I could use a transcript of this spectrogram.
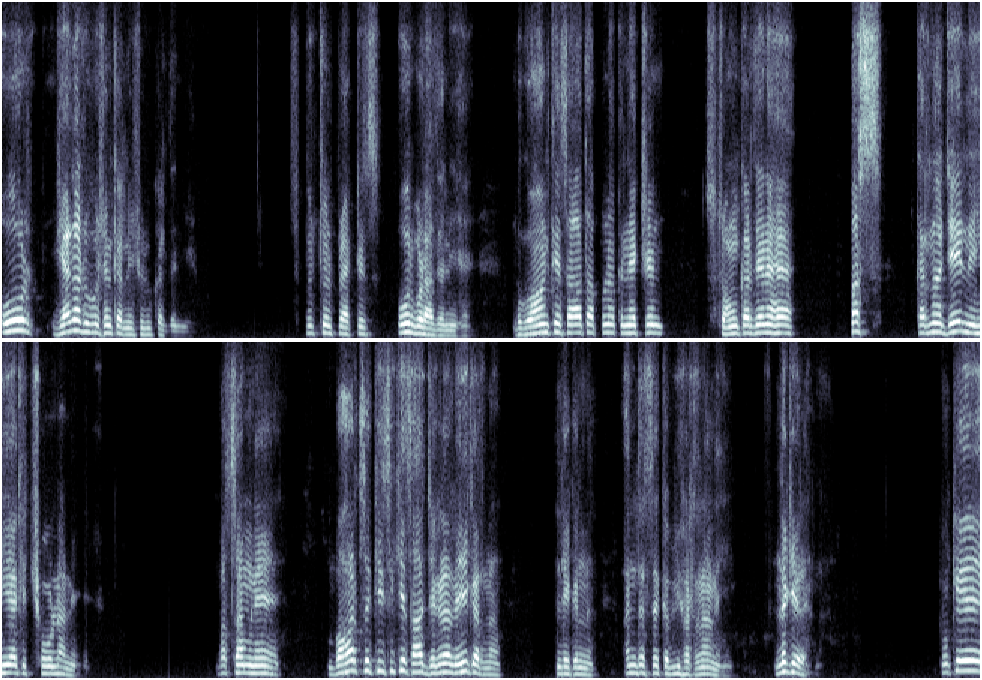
और ज़्यादा डिवोशन करनी शुरू कर देनी है। स्पिरिचुअल प्रैक्टिस और बढ़ा देनी है। भगवान के साथ अपना कनेक्शन स्ट्रॉन्ग कर देना है। बस करना ये नहीं है कि छोड़ना नहीं है। बस हमने बाहर से किसी के साथ झगड़ा नहीं करना, लेकिन अंदर से कभी हटना नहीं। लगे रहना। क्योंकि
